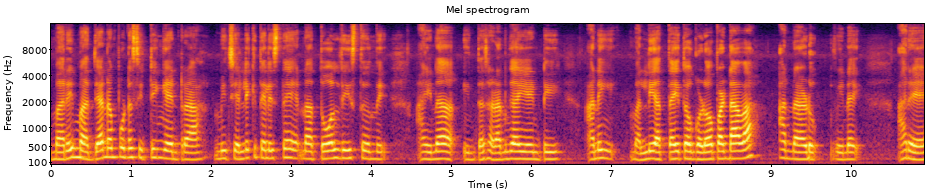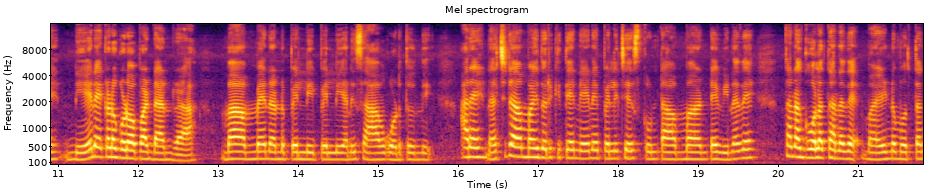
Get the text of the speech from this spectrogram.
మరి మధ్యాహ్నం పూట సిట్టింగ్ ఏంట్రా? మీ చెల్లికి తెలిస్తే నా తోలు తీస్తుంది. అయినా ఇంత సడన్గా ఏంటి? అని మళ్ళీ అత్తయ్యతో గొడవ పడ్డావా? అన్నాడు వినయ్. అరే నేనెక్కడ గొడవ పడ్డానురా? మా అమ్మే నన్ను పెళ్ళి పెళ్ళి అని సావు కొడుతుంది. అరే నచ్చిన అమ్మాయి దొరికితే నేనే పెళ్ళి చేసుకుంటా అమ్మ అంటే వినదే. తన గోల తనదే. మైండ్ మొత్తం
